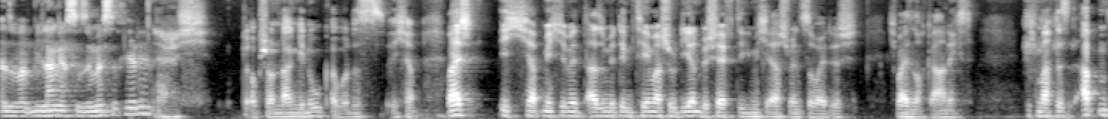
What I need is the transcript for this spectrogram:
Also wie lange hast du Semesterferien? Ja, ich glaube schon lang genug, aber das, ich habe, weißt ich habe mich mit, also mit dem Thema Studieren beschäftige mich erst, wenn es soweit ist. Ich weiß noch gar nichts. Ich mache das ab, dem-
